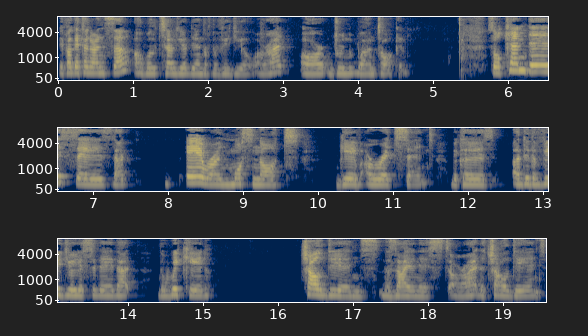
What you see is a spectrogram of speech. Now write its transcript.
If I get an answer, I will tell you at the end of the video, all right? Or during while I'm talking. So Candace says that Aaron must not give a red cent because I did a video yesterday that the wicked Chaldeans, the Zionists, all right, the Chaldeans,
